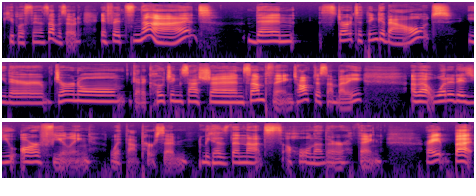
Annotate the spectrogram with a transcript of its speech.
Keep listening to this episode. If it's not, then start to think about either journal, get a coaching session, something, talk to somebody about what it is you are feeling with that person, because then that's a whole nother thing, right? But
